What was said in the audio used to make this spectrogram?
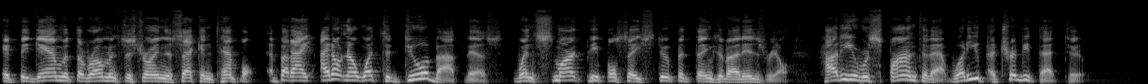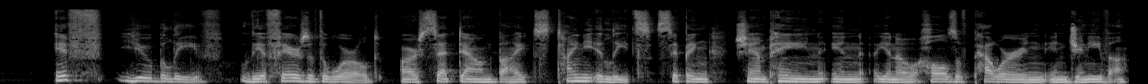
It began with the Romans destroying the Second Temple. But I, I don't know what to do about this when smart people say stupid things about Israel. How do you respond to that? What do you attribute that to? If you believe the affairs of the world are set down by tiny elites sipping champagne in, you know, halls of power in, in Geneva,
